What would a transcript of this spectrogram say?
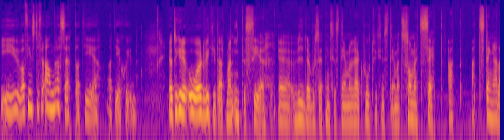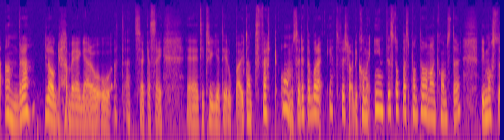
i EU. Vad finns det för andra sätt att ge, att ge skydd? Jag tycker det är oerhört viktigt att man inte ser eh, vidarebosättningssystemet, eller det här kvotflyktingsystemet, som ett sätt att att stänga alla andra lagliga vägar och, och att, att, söka sig eh, till trygghet i Europa. Utan tvärtom så är detta bara ett förslag. Det kommer inte stoppa spontanankomster. Vi måste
